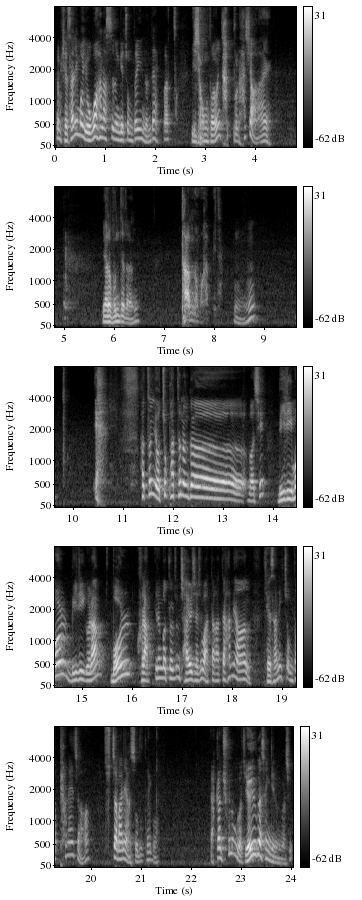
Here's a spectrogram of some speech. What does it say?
그럼 계산이 뭐 요거 하나 쓰는 게 좀 더 있는데 아, 이 정도는 가뿐하죠. 여러분들은 다음 넘어갑니다. 음. 예. 하여튼 이쪽 파트는 그 뭐지? 미리몰, 미리그램, 몰, 그램 이런 것들 좀 자유자주 왔다 갔다 하면 계산이 좀 더 편해져. 숫자 많이 안 써도 되고. 약간 추는 거지. 여유가 생기는 거지.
